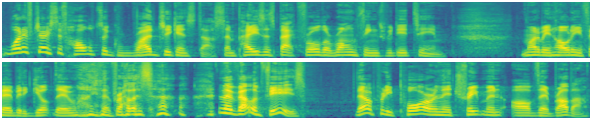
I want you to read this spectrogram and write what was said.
What if Joseph holds a grudge against us and pays us back for all the wrong things we did to him? Might have been holding a fair bit of guilt there, the brothers. and they're valid fears. They were pretty poor in their treatment of their brother.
